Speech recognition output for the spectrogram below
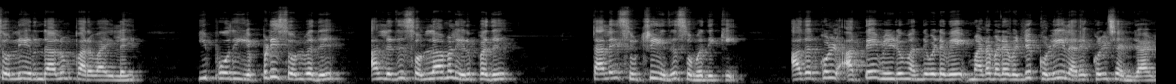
சொல்லியிருந்தாலும் பரவாயில்லை. இப்போது எப்படி சொல்வது அல்லது சொல்லாமல் இருப்பது? தலை சுற்றியது சுமதிக்கு. அதற்குள் அத்தை வீடும் வந்துவிடவே மடமடவென்று குளியல் அறைக்குள் சென்றாள்.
